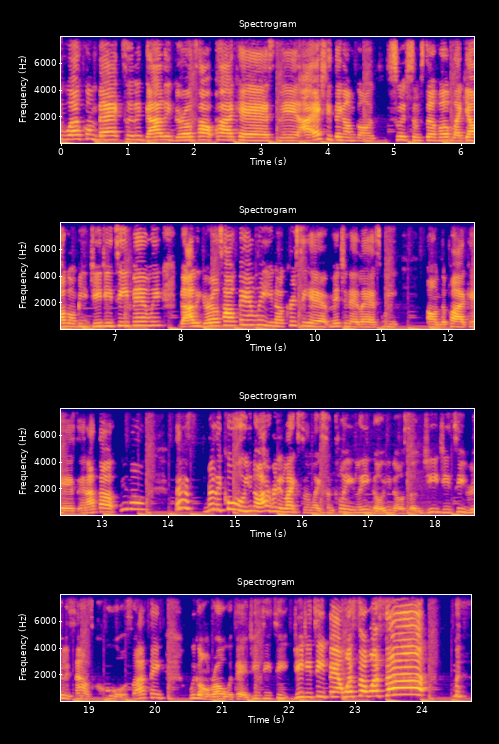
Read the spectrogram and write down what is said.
Welcome back to the Godly Girl Talk podcast. Man, I actually think I'm going to switch some stuff up. Like, y'all going to be GGT family, Godly Girl Talk family. You know, Christy had mentioned that last week on the podcast, and I thought, you know, that's really cool. You know, I really like some like some clean lingo, you know. So GGT really sounds cool. So I think we're gonna roll with that. GGT GGT fan, what's up? What's up?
